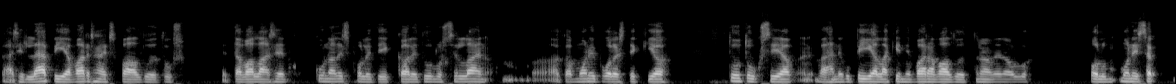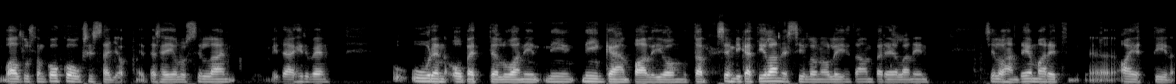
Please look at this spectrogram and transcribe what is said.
pääsin läpi ja varsinaiseksi valtuutetuksi. Että tavallaan se kunnallispolitiikka oli tullut sillain aika monipuolisestikin jo tutuksi ja vähän niin kuin Piallakin, niin varavaltuutettuna olen ollut, ollut monissa valtuuston kokouksissa jo, että se ei ollut sillain mitään hirveän uuden opettelua niin, niin, niinkään paljon, mutta se mikä tilanne silloin oli Tampereella, niin silloinhan demarit ajettiin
